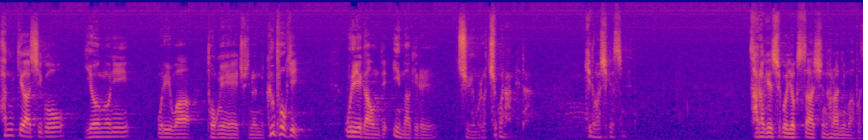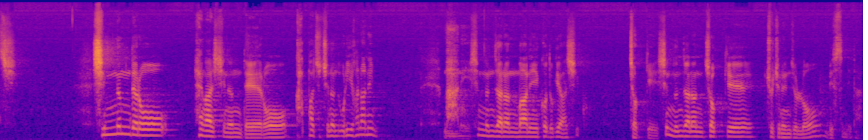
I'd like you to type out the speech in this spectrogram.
함께 하시고 영원히 우리와 동행해 주시는 그 복이 우리의 가운데 임하기를 주임으로 축원합니다. 기도하시겠습니다. 살아계시고 역사하신 하나님 아버지 심는 대로 행하시는 대로 갚아주시는 우리 하나님 많이 심는 자는 많이 거두게 하시고 적게 심는 자는 적게 주시는 줄로 믿습니다.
